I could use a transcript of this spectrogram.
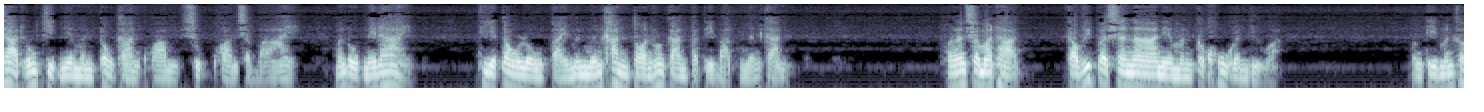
ชาติของจิตเนี่ยมันต้องการความสุขความสบาย มันอดไม่ได้ ที่จะต้องลงไปมันเหมือนขั้นตอนของการปฏิบัติเหมือนกัน เพราะฉะนั้นสมถะกับวิปัสสนาเนี่ยมันก็คู่กันอยู่อะบางทีมันก็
